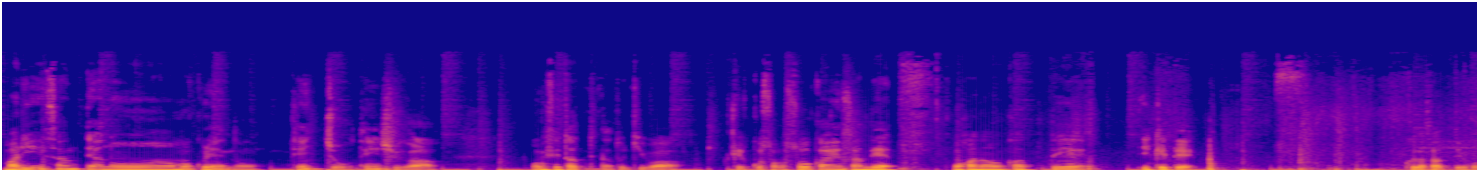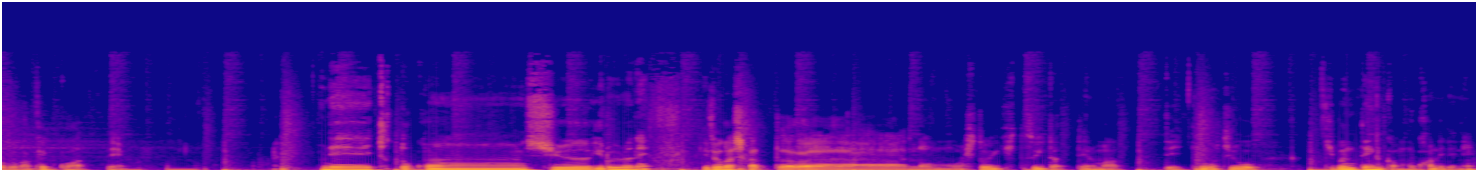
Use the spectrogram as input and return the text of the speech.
マリエさんってあの、木蓮の店長、店主がお店立ってた時は、結構その草加園さんでお花を買って生けてくださってることが結構あって。で、ちょっと今週いろいろね、忙しかったのも一息ついたっていうのもあって、気持ちを、気分転換も兼ねてね、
